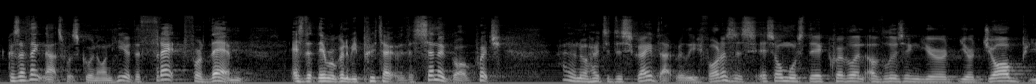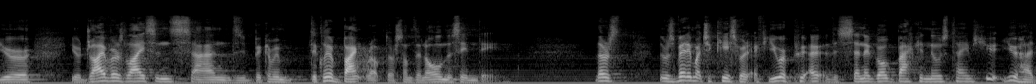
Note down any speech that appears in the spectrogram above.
Because I think that's what's going on here. The threat for them is that they were going to be put out of the synagogue, which I don't know how to describe that really for us. It's, it's almost the equivalent of losing your, your job, your, your driver's license, and becoming declared bankrupt or something all in the same day. There's, there was very much a case where if you were put out of the synagogue back in those times, you, you, had,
